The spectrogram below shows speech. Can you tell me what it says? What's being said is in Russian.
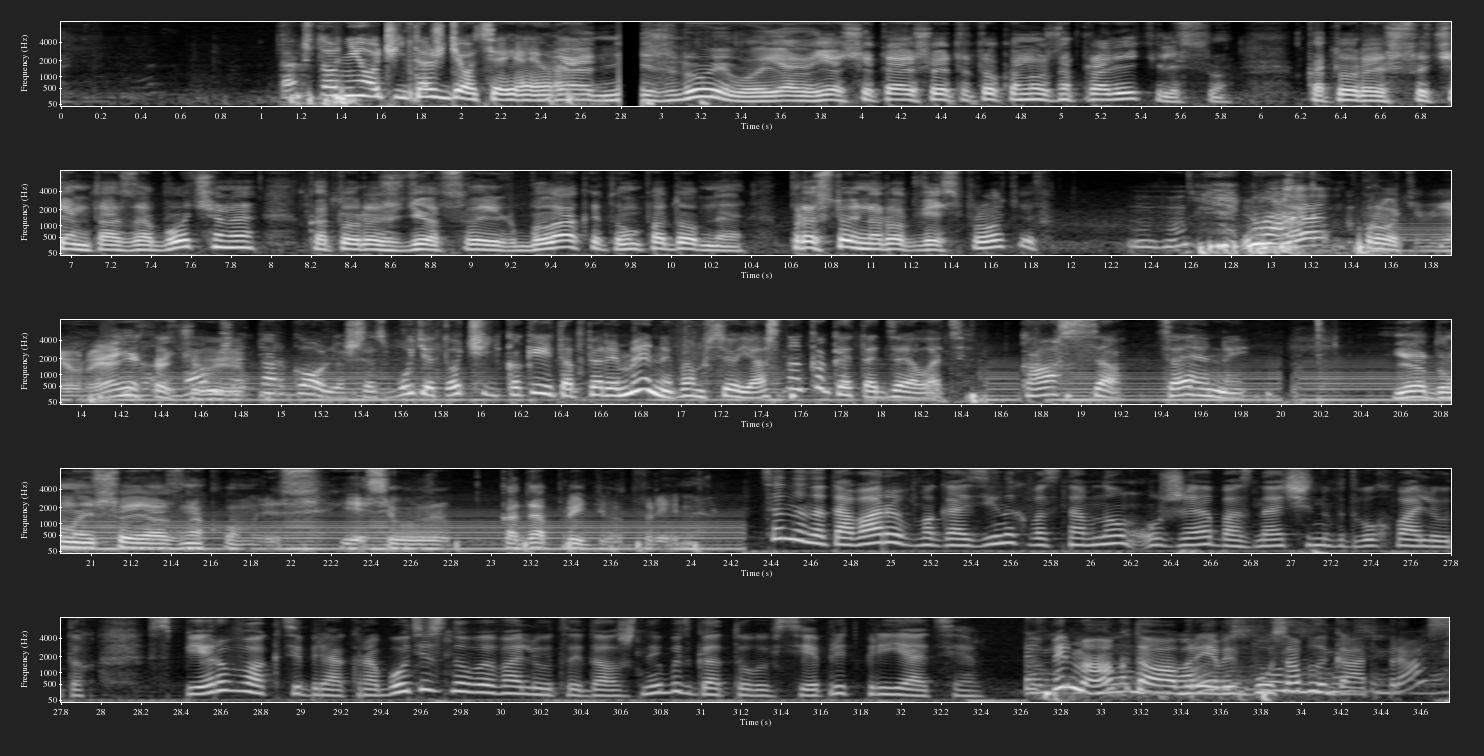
Так что не очень-то ждете евро. Я не жду его, я, я считаю, что это только нужно правительству, которое чем-то озабочено, которое ждет своих благ и тому подобное. Простой народ весь против. Ну, а Я против евро, я не хочу. вам же торговля сейчас будет очень какие-то перемены. Вам все ясно, как это делать? Касса, цены. Я думаю, что я ознакомлюсь, если уже, когда придет время. Цены на товары в магазинах в основном уже обозначены в двух валютах. С 1 октября к работе с новой валютой должны быть готовы все предприятия. С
